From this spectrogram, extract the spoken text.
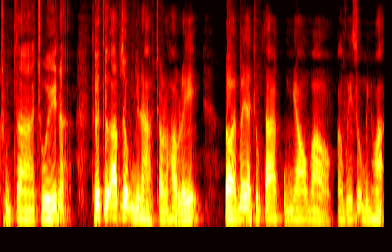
chúng ta chú ý là thứ tự áp dụng như nào cho nó hợp lý. Rồi, bây giờ chúng ta cùng nhau vào các ví dụ minh họa.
